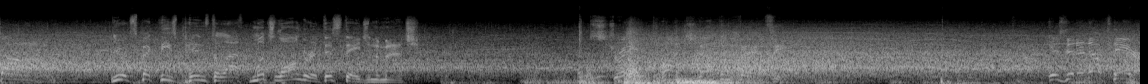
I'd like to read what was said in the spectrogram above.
Oh. You expect these pins to last much longer at this stage in the match. Straight punch, nothing fancy. Is it enough here?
